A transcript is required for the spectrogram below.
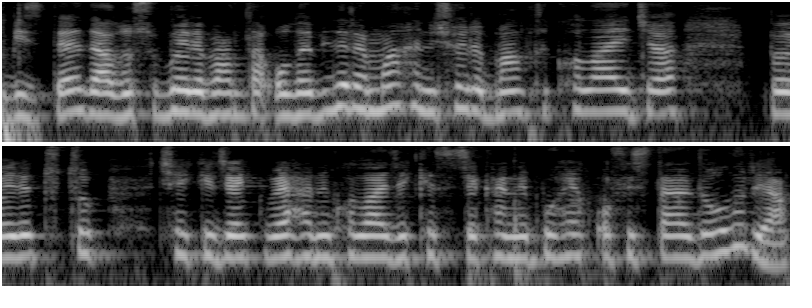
bizde. Daha doğrusu böyle bantlar olabilir ama hani şöyle bantı kolayca böyle tutup çekecek ve hani kolayca kesecek. Hani bu hep ofislerde olur ya.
